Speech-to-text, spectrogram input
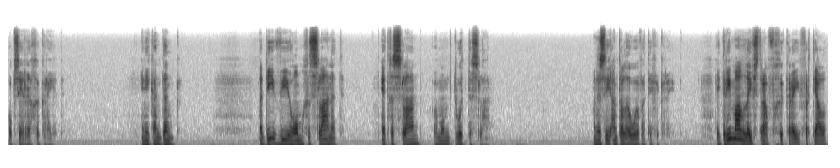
op sy rug gekry het. En jy kan dink dat die wie hom geslaan het, het geslaan om hom dood te slaan. Want dis die aantal houe wat hy gekry het. Hy het 3 maal lyfstraf gekry, vertel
